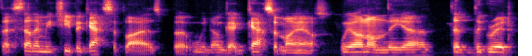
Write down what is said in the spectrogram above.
they're selling me cheaper gas suppliers, but we don't get gas at my house. We aren't on the, uh, the, the grid.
